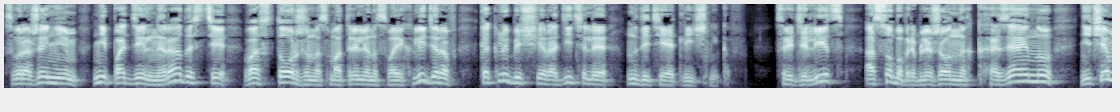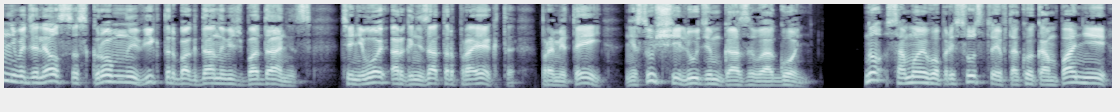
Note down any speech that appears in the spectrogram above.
с выражением неподдельной радости восторженно смотрели на своих лидеров, как любящие родители на детей-отличников. Среди лиц, особо приближенных к хозяину, ничем не выделялся скромный Виктор Богданович Баданец, теневой организатор проекта «Прометей», несущий людям газовый огонь. Но само его присутствие в такой компании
